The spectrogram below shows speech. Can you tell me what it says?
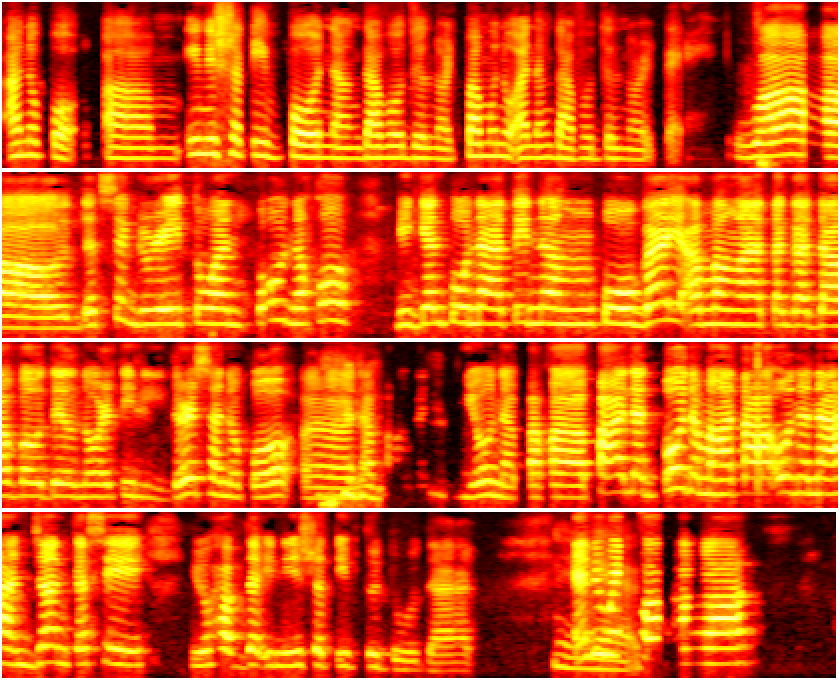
ano po, um, initiative po ng Davao del Norte, pamunuan ng Davao del Norte. Wow, that's a great one po. Nako, bigyan po natin ng pugay ang mga taga Davao del Norte leaders. Ano po? Uh, nyo. Napakapalad po ng mga tao na nahandyan kasi you have the initiative to do that. Yes. Anyway po, uh,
